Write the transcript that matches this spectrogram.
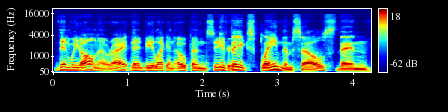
Then we'd all know, right? Then it'd be like an open secret. if they explain themselves, then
